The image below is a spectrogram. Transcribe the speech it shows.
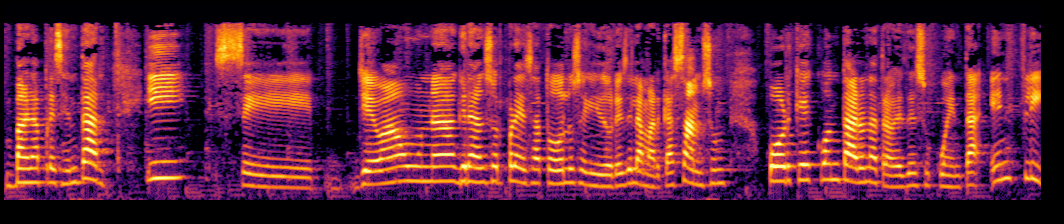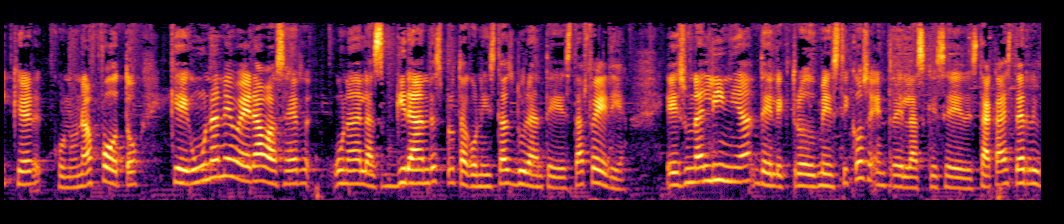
van a presentar. Y se lleva una gran sorpresa a todos los seguidores de la marca Samsung porque contaron a través de su cuenta en Flickr con una foto que una nevera va a ser una de las grandes protagonistas durante esta feria. Es una línea de electrodomésticos entre las que se destaca este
